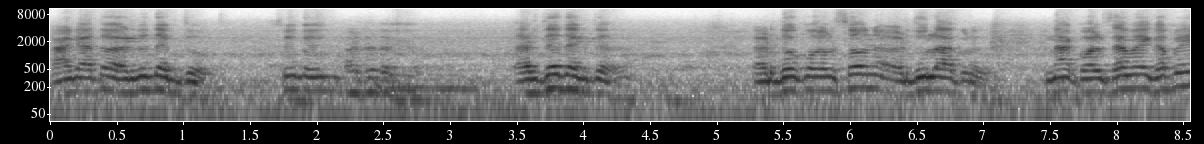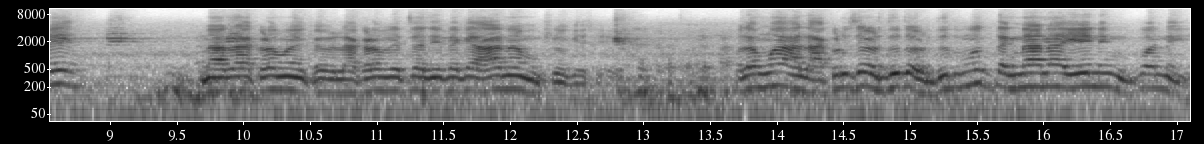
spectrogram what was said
કારણ કે આ તો અર્ધદગ્ધો શું કહ્યું? અર્ધદગ્ધ અડધો કોલસો ને અડધું લાકડું. ના કોલસામાં ખપે ના લાકડામાં લાકડા વેચવા જઈએ કે આ ના મૂકશો કે છે. બોલા હું આ લાકડું છે અડધું તો અડધું તો મૂક તક ના ના એ નહીં મૂકવા નહીં.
